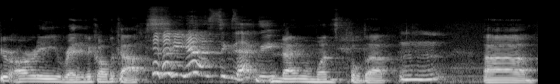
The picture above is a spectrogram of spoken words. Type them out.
You're already ready to call the cops. yes, exactly. 911's pulled up. Mm-hmm. Um,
